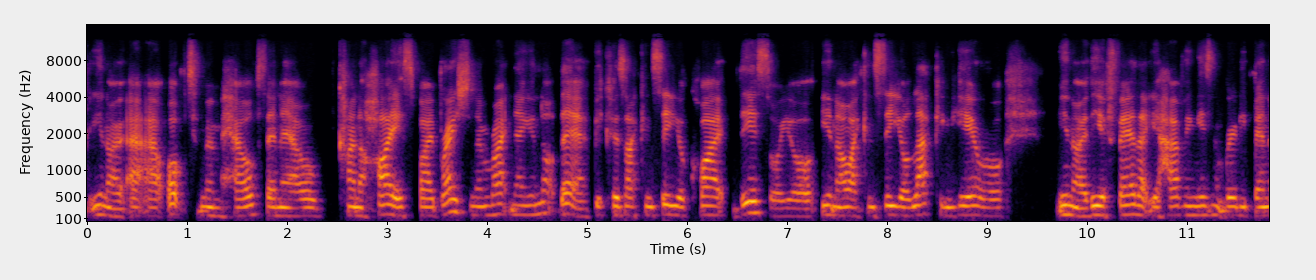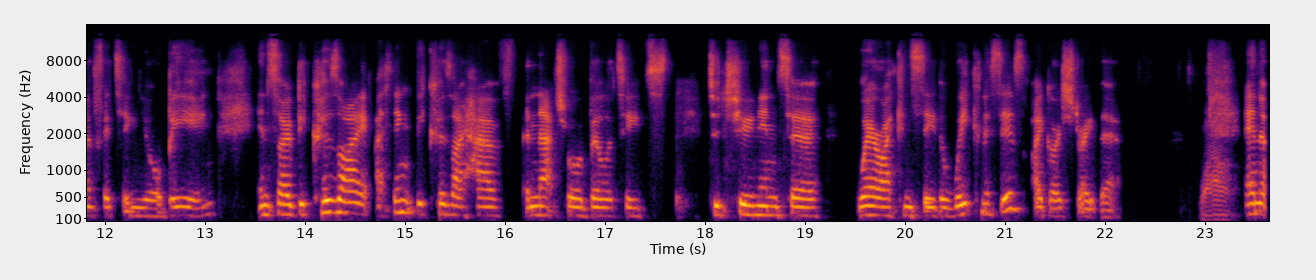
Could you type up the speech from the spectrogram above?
you know at our optimum health and our kind of highest vibration and right now you're not there because i can see you're quite this or you're you know i can see you're lacking here or you know the affair that you're having isn't really benefiting your being. And so because i i think because i have a natural ability to, to tune into where i can see the weaknesses i go straight there. Wow. And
